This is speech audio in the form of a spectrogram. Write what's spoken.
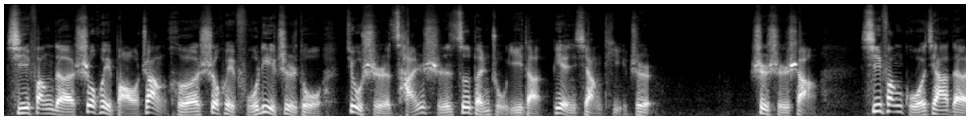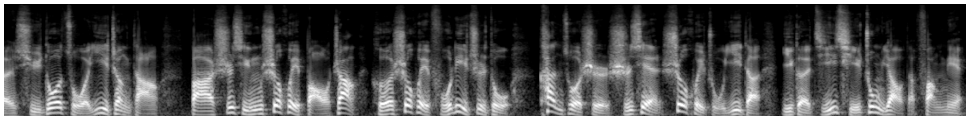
西方的社会保障和社会福利制度就是蚕食资本主义的变相体制。事实上，西方国家的许多左翼政党把实行社会保障和社会福利制度看作是实现社会主义的一个极其重要的方面。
